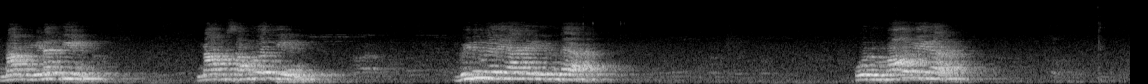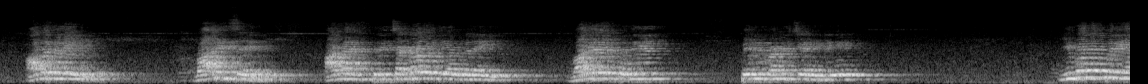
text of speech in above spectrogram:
நாம் இனத்தின் நாம் சமூகத்தின் விடுதலையாக இருந்த ஒரு மாவீரர் அவர்களின் வாரிசு அண்ணன் திரு சக்கரவர்த்தி அவர்களை வரவேற்பதில் பெரும் மகிழ்ச்சி அடைகிறேன். இவ்வளவு பெரிய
